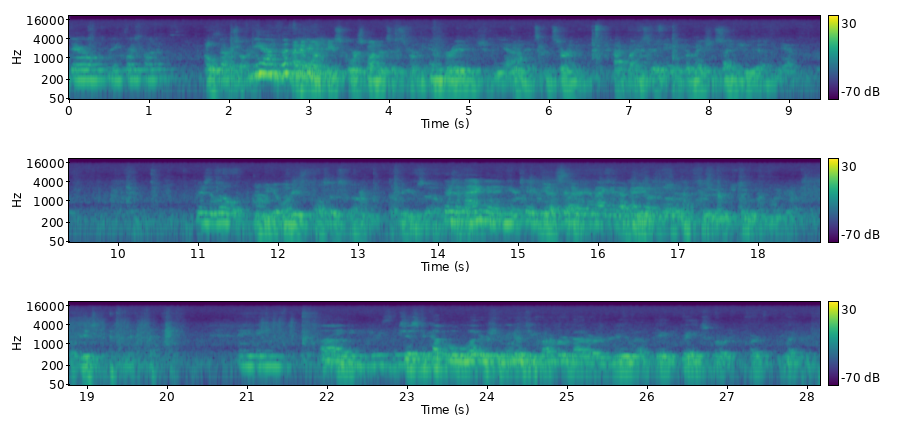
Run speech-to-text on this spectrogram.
Daryl, any correspondence? Oh, sorry. Yeah. I have one piece of correspondence, it's from Enbridge, Yeah. and it's concerning pipeline safety information, same as you did. Yeah. There's a little, Did um, you get one of these also, um, I figured so. there's a magnet in here too. Yes, I- Refrigerator magnet, I I okay. did. got another one too, there's two of them, I got. It's- Anything, Uh, anything you received? Just a couple of letters from Energy Harbor about our new update rates for our electric, which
